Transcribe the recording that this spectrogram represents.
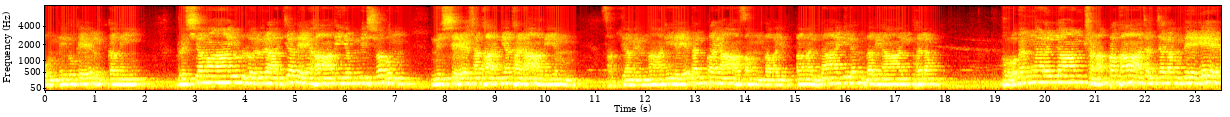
ഒന്നിതു കേൾക്ക നീ. ദൃശ്യമായുള്ളൊരു രാജ്യദേഹാദിയും വിശ്വവും നിശേഷധാന്യധനാദിയും സത്യമെന്നാകിലേതൽ പ്രയാസം തവയുക്തമല്ലാകിലെന്തതിനാൽ ഫലം. ഭോഗങ്ങളെല്ലാം ക്ഷണപ്രഭാചഞ്ചലം വേഗേന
